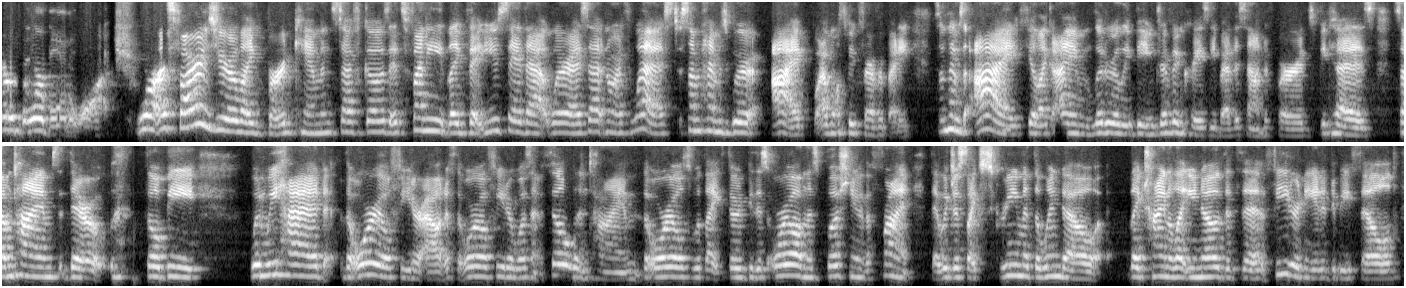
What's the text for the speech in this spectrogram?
they're adorable to watch. Well, as far as your like bird cam and stuff goes, it's funny like that you say that. Whereas at Northwest, sometimes we're I I won't speak for everybody. Sometimes I feel like I am literally being driven crazy by the sound of birds because sometimes there there'll be when we had the oriole feeder out, if the oriole feeder wasn't filled in time, the orioles would like there would be this oriole in this bush near the front that would just like scream at the window, like trying to let you know that the feeder needed to be filled.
